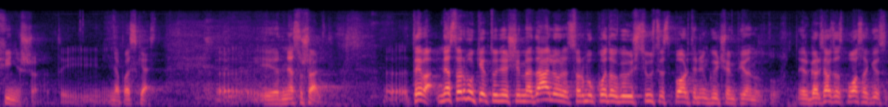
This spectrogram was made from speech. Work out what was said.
finišą, tai nepaskesti. Uh, ir nesušalti. Tai va, nesvarbu, kiek tu neši medalių, svarbu, kuo daugiau išsiųsti sportininkų į čempionatus. Ir garsiausias posakis,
